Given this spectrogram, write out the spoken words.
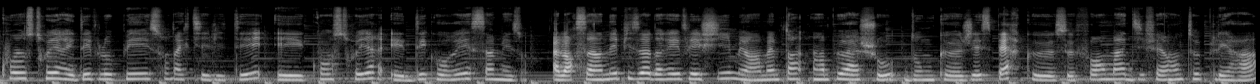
construire et développer son activité et construire et décorer sa maison. Alors c'est un épisode réfléchi mais en même temps un peu à chaud donc euh, j'espère que ce format différent te plaira.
